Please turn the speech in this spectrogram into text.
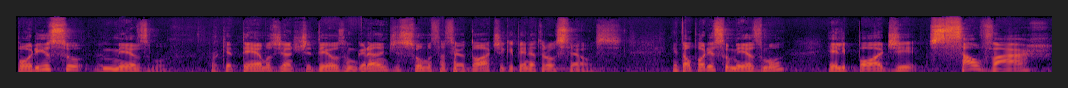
Por isso mesmo, porque temos diante de Deus um grande sumo sacerdote que penetrou os céus. Então, por isso mesmo, ele pode salvar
